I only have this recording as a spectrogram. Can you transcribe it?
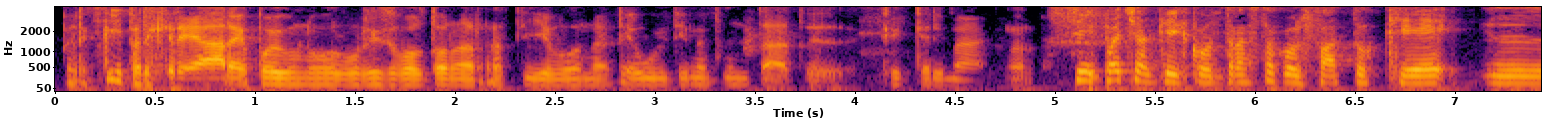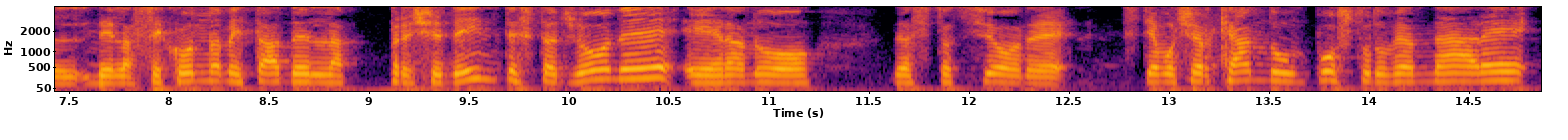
per, Sì. per creare poi un, un risvolto narrativo nelle ultime puntate che, che rimangono. Sì, poi c'è anche il contrasto col fatto che l- nella seconda metà della precedente stagione erano nella situazione stiamo cercando un posto dove andare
